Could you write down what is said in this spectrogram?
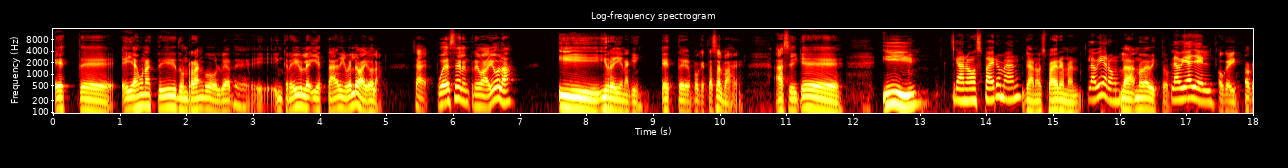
Este, ella es una actriz de un rango, olvídate, increíble y está a nivel de Viola. O sea, puede ser entre Viola y, y Regina King, este, porque está salvaje. Así que, y Ganó Spider-Man. ganó Spider-Man. ¿La vieron? La, no la he visto. La vi ayer. Ok. Ok.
